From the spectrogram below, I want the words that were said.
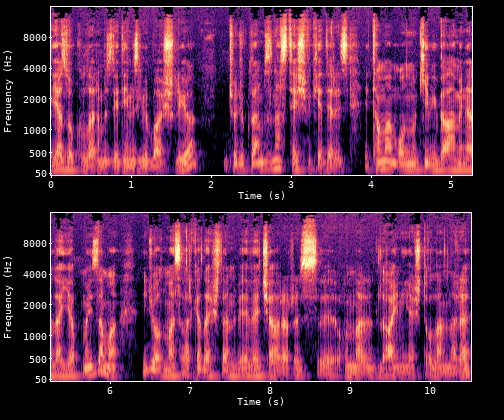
Yaz okullarımız dediğimiz gibi başlıyor. Çocuklarımızı nasıl teşvik ederiz? E tamam onunki gibi amenalar yapmayız ama hiç olmazsa arkadaşlarını bir eve çağırırız. E, onlarla aynı yaşta olanlara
